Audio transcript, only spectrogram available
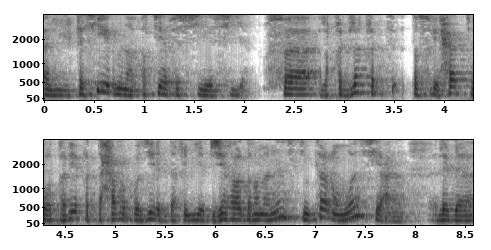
الكثير من الأطياف السياسية. فلقد لقت تصريحات وطريقة تحرك وزير الداخلية جيرالد رمانان استنكارا واسعا لدى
